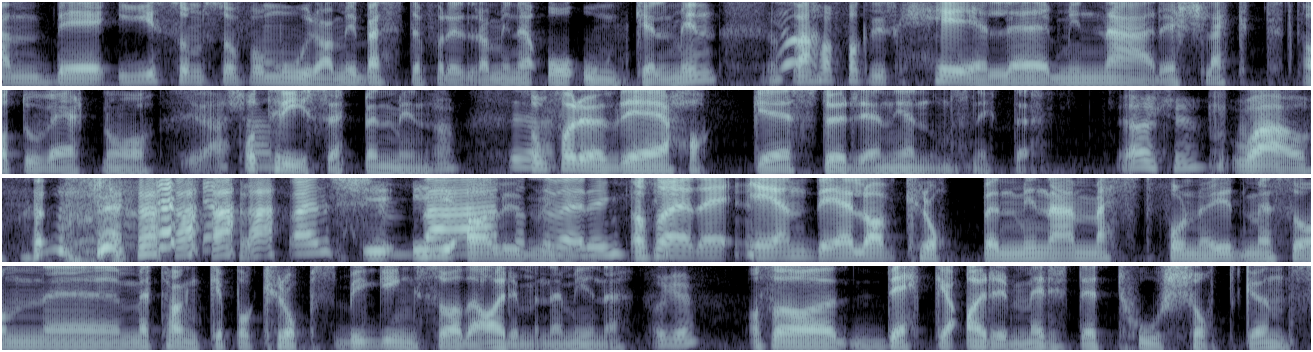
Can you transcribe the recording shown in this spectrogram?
AMBI, som står for mora mi, besteforeldra mine og onkelen min. Så jeg har faktisk hele min nære slekt tatovert nå på tricepen min. Ja. Som for øvrig er hakket større enn gjennomsnittet. Ja, OK. Wow. Det var en svær tatovering. Og. Altså er det en del av kroppen min jeg er mest fornøyd med sånn eh, med tanke på kroppsbygging, så er det armene mine. Okay. Altså, det er ikke armer, det er to shotguns.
